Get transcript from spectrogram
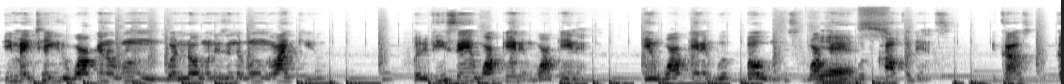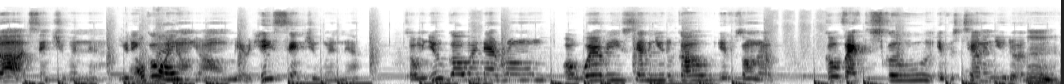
He may tell you to walk in a room where no one is in the room like you. But if he said walk in it, walk in it. And walk in it with boldness. Walk yes. in it with confidence because God sent you in there. You didn't okay. go in on your own merit. He sent you in there. So when you go in that room or wherever He's telling you to go, if it's on a go back to school, if it's telling you to mm.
